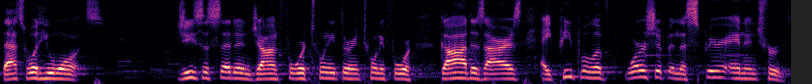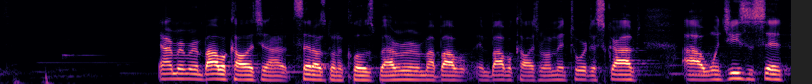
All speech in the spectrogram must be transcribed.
That's what he wants. Jesus said in John 4 23 and 24, God desires a people of worship in the spirit and in truth. And I remember in Bible college, and I said I was going to close, but I remember my Bible in Bible college, my mentor described uh, when Jesus said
